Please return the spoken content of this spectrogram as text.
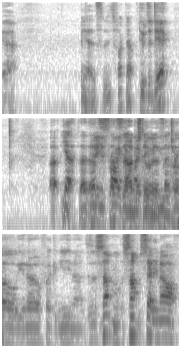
Yeah, But yeah, it's, it's fucked up. dude's a dick. Uh, yeah, that, that's, that's the understatement like, of the century. Oh, you know, fucking, you know, something, something set him off.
